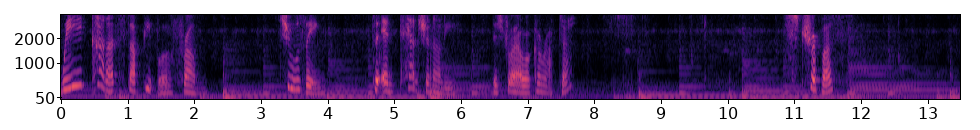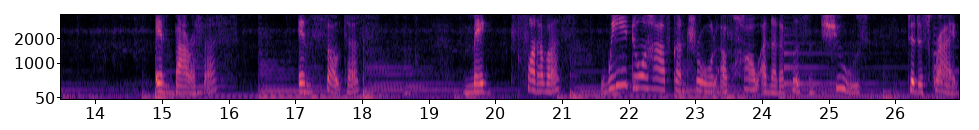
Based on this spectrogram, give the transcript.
we cannot stop people from choosing to intentionally destroy our character, strip us, embarrass us, insult us, make fun of us, we don't have control of how another person choose to describe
